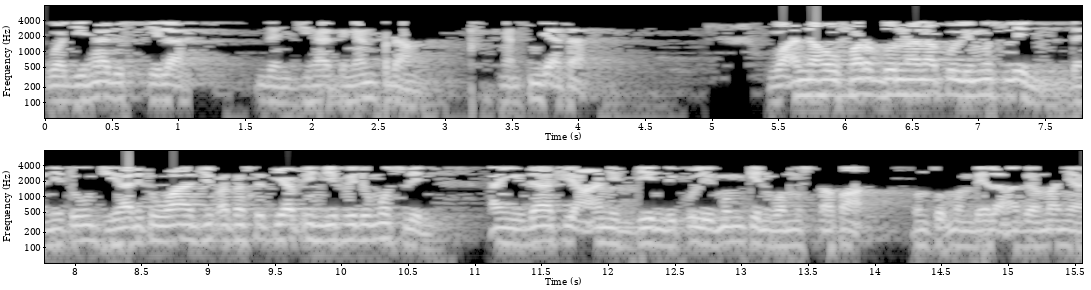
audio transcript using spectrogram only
wa jihadus silah dan jihad dengan pedang, dengan senjata wa annahu fardun ala kulli muslim dan itu jihad itu wajib atas setiap individu muslim an 'anid din bi kulli mumkin wa mustata untuk membela agamanya.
